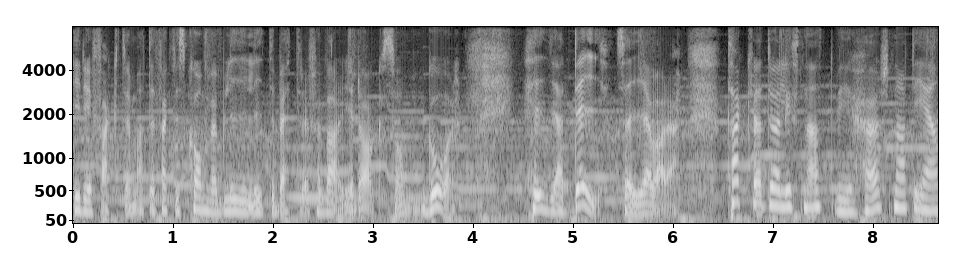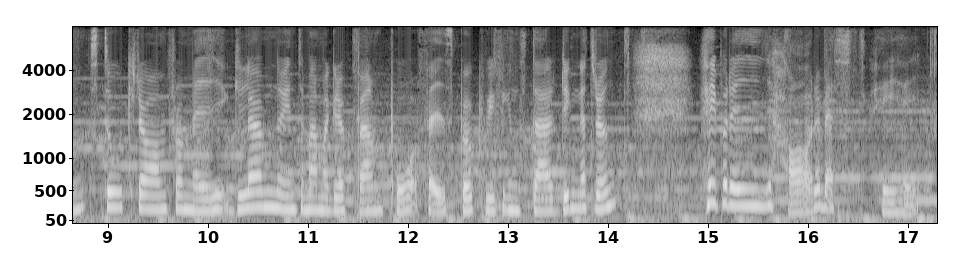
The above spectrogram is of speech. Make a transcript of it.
i det faktum att det faktiskt kommer bli lite bättre för varje dag som går. Heja dig, säger jag bara. Tack för att du har lyssnat. Vi hörs snart igen. Stor kram från mig. Glöm nu inte mammagruppen på Facebook. Vi finns där dygnet runt. Hej på dig, ha det bäst. Hej hej.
